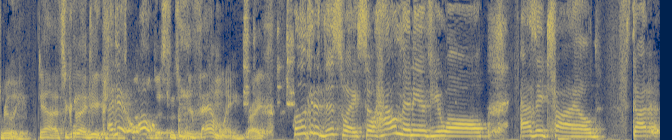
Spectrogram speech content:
really, yeah, that's a good idea I because you. Well- distance with your family, right? Well, look at it this way. So, how many of you all, as a child, got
